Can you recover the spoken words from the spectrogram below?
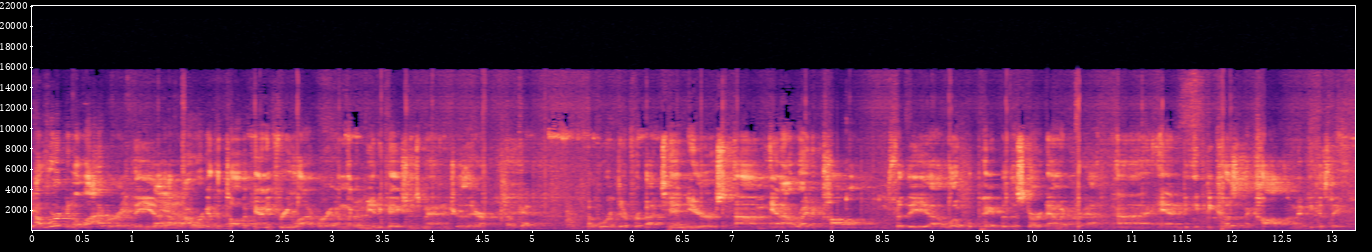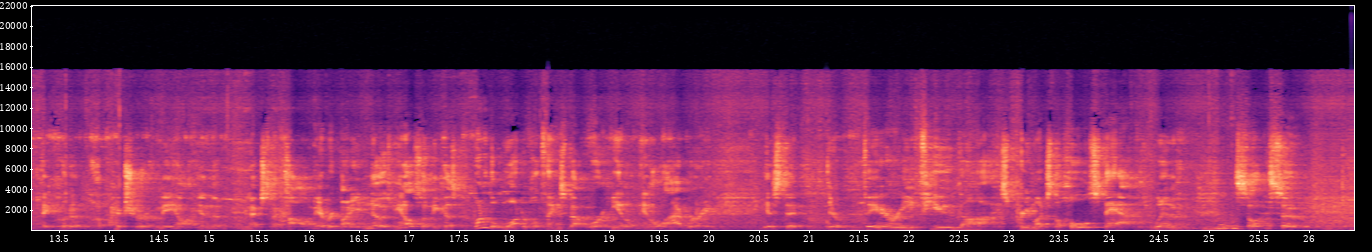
I work at a library. The uh, Yeah. I work at the Talbot County Free Library. I'm the communications manager there. Okay. I've worked there for about 10 years, um, and I write a column for the uh, local paper, the Star Democrat. Uh, and because of the column, and because they, they put a, a picture of me on, in the next to the column, everybody knows me. And also because one of the wonderful things about working in a, in a library is that there are very few guys. Pretty much the whole staff is women. So, so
